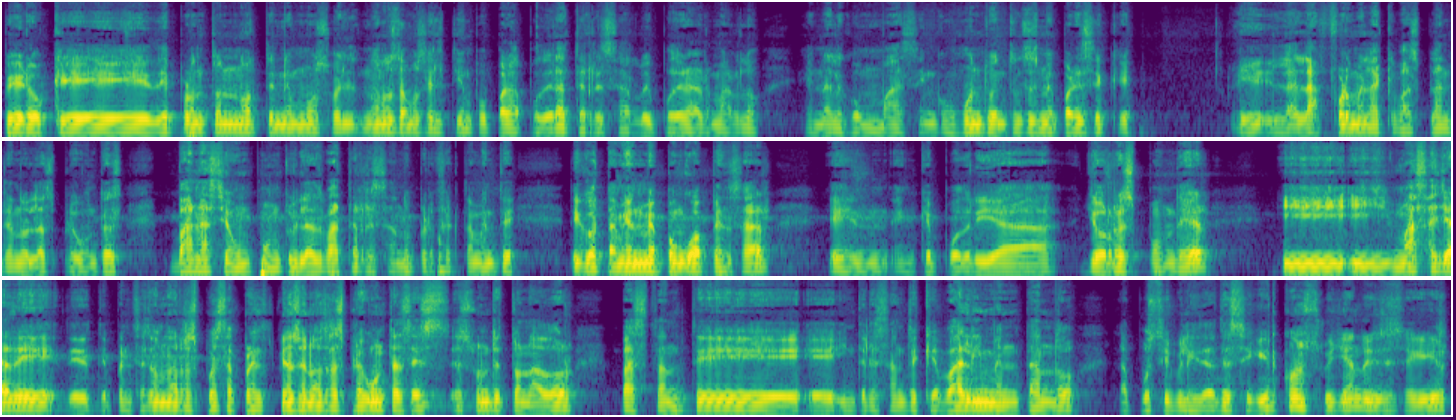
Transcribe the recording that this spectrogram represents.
pero que de pronto no tenemos, no nos damos el tiempo para poder aterrizarlo y poder armarlo en algo más en conjunto. Entonces me parece que eh, la, forma en la que vas planteando las preguntas van hacia un punto y las va aterrizando perfectamente. Digo, también me pongo a pensar en, en qué podría yo responder y, más allá de, pensar en una respuesta, pienso en otras preguntas. Es, un detonador bastante eh, interesante que va alimentando la posibilidad de seguir construyendo y de seguir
